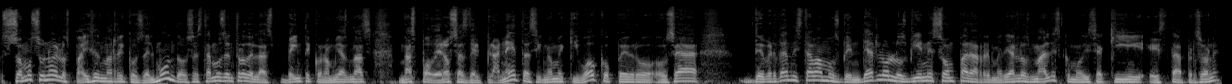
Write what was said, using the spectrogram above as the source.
somos uno de los países más ricos del mundo. O sea, estamos dentro de las 20 economías más, más poderosas del planeta, si no me equivoco, Pedro. O sea, ¿de verdad necesitábamos venderlo? ¿Los bienes son para remediar los males, como dice aquí esta persona?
